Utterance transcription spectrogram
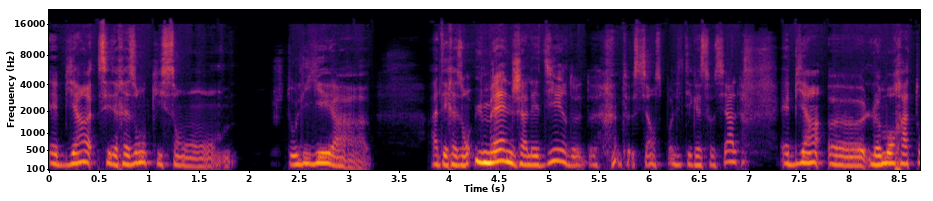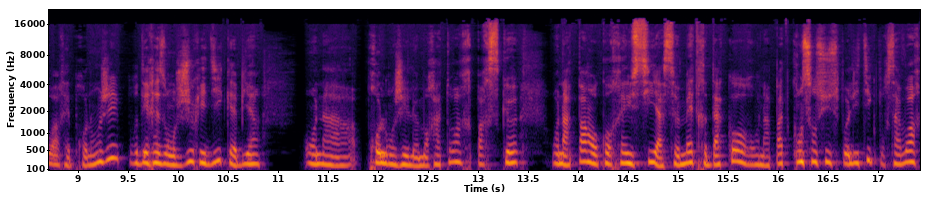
eh bien, des raisons qui sont plutôt liées à, à des raisons humaines, j'allais dire, de, sciences politiques et sociales, eh bien, euh, le moratoire est prolongé. Pour des raisons juridiques, eh bien, on a prolongé le moratoire parce que on n'a pas encore réussi à se mettre d'accord, on n'a pas de consensus politique pour savoir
